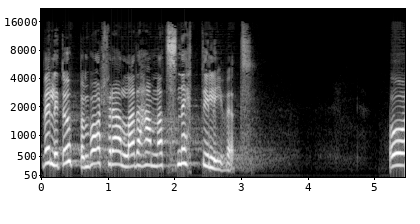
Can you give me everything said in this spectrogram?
väldigt uppenbart för alla hade hamnat snett i livet. Och,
